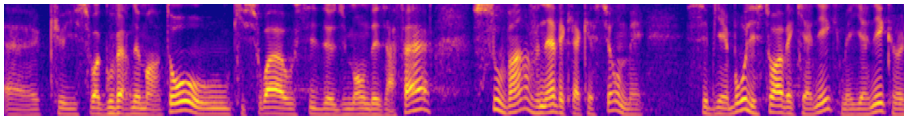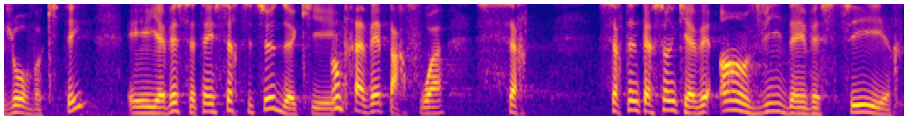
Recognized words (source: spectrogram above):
euh, qu'ils soient gouvernementaux ou qu'ils soient aussi du monde des affaires, souvent venaient avec la question, mais c'est bien beau l'histoire avec Yannick, mais Yannick un jour va quitter. Et il y avait cette incertitude qui entravait parfois certaines personnes qui avaient envie d'investir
